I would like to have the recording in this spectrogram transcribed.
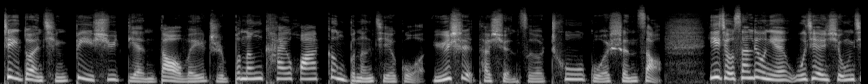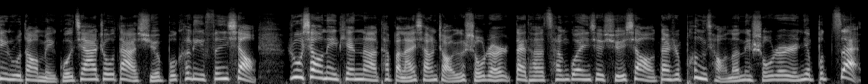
这段情必须点到为止，不能开花，更不能结果。于是他选择出国深造。一九三六年，吴建雄进入到美国加州大学伯克利分校。入校那天呢，他本来想找一个熟人带他参观一些学校，但是碰巧呢，那熟人人家不在。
